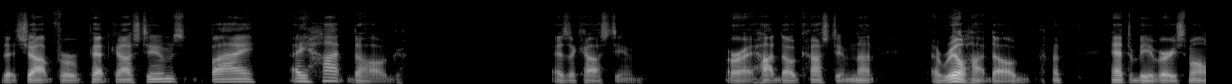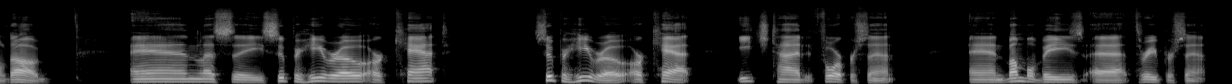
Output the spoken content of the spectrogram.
that shop for pet costumes buy a hot dog as a costume or a hot dog costume, not a real hot dog. had to be a very small dog. And let's see, superhero or cat, superhero or cat, each tied at 4%, and bumblebees at 3%.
